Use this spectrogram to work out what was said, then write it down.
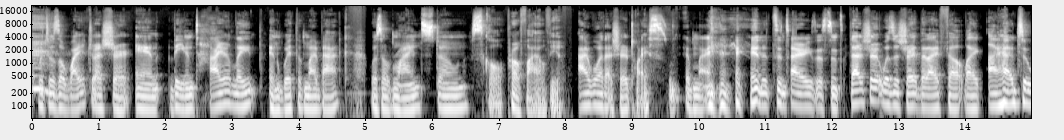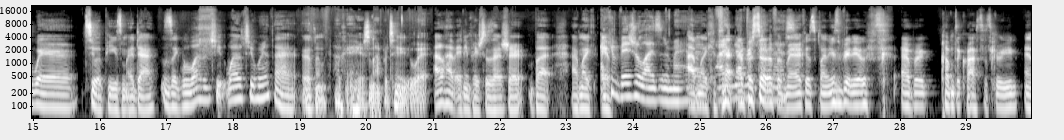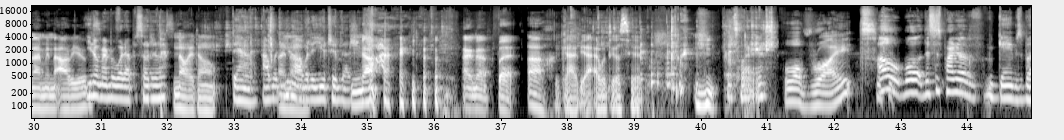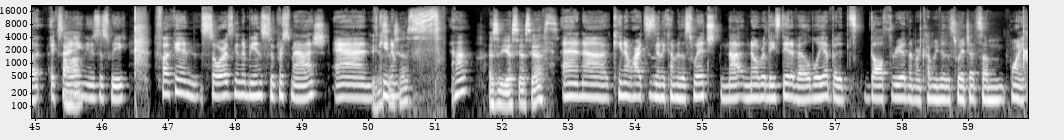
Which was a white dress shirt, and the entire length and width of my back was a rhinestone skull profile view. I wore that shirt twice in my in its entire existence. That shirt was a shirt that I felt like I had to wear to appease my dad. It was like, well, why don't you why don't you wear that? And I'm okay. Here's an opportunity to wear. it. I don't have any pictures of that shirt, but I'm like, I can visualize it in my head. I'm like, that episode of this. America's Funniest Videos ever comes across the screen and I'm in the audience. You don't remember what episode it was? No, I don't. Damn, I would. I you know, I know. would have YouTube that. Shit. No, I know. I know. But oh god, yeah, I would go see it. That's hilarious. All right. Oh well, this is part of games, but exciting Uh-huh. news this week. Fucking Sora's gonna be in Super Smash, and yes, Kingdom, huh? I said yes, yes, yes. And uh, Kingdom Hearts is gonna come to the Switch. Not no release date available yet, but it's all three of them are coming to the Switch at some point.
